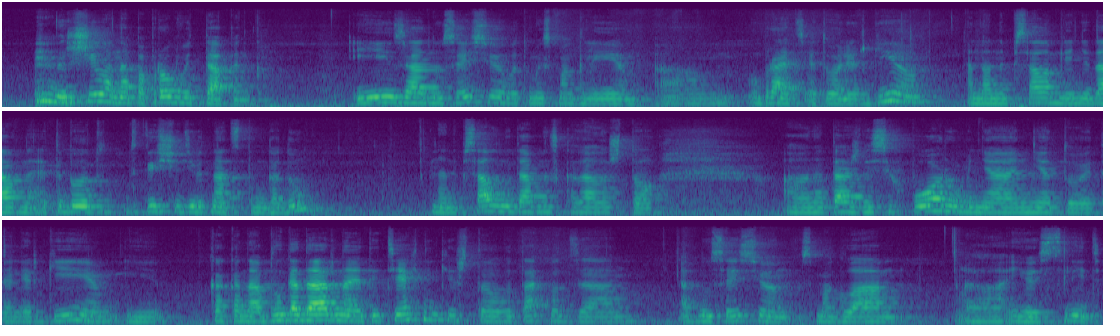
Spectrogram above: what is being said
решила она попробовать таппинг. И за одну сессию вот мы смогли э, убрать эту аллергию. Она написала мне недавно, это было в 2019 году, она написала недавно, сказала, что э, Наташа, до сих пор у меня нету этой аллергии, и как она благодарна этой технике, что вот так вот за одну сессию смогла э, ее исцелить.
